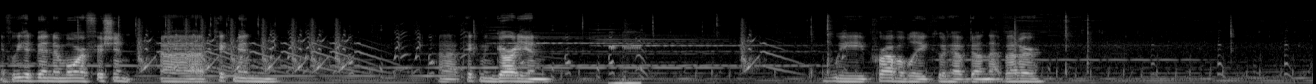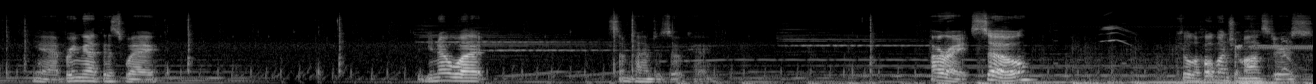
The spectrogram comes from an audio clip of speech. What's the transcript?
If we had been a more efficient uh, Pikmin, uh, Pikmin Guardian, we probably could have done that better. Yeah, bring that this way. But you know what? Sometimes it's okay. Alright, so... Killed a whole bunch of monsters.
